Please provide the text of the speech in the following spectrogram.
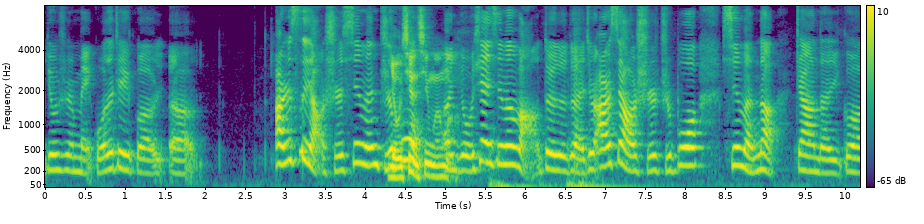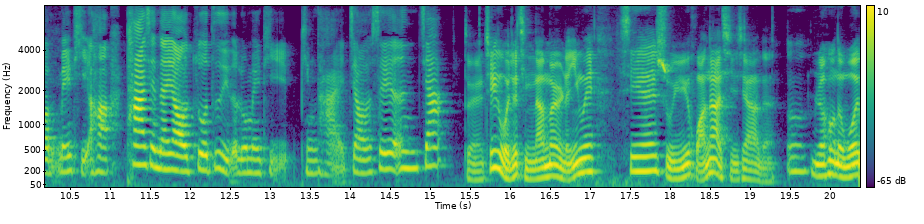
就是美国的这个呃二十四小时新闻直播有线新闻网呃有线新闻网，对对对，就是二十四小时直播新闻的这样的一个媒体哈。他现在要做自己的流媒体平台，叫 CNN 加。对，这个我就挺纳闷儿的，因为 CNN 属于华纳旗下的，嗯，然后呢，我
